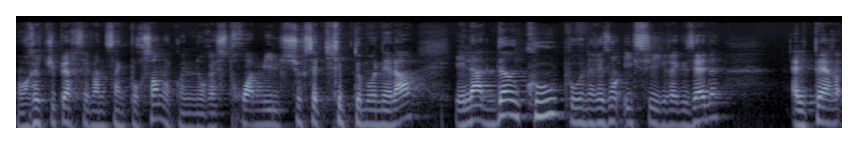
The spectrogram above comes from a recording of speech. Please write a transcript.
On récupère ces 25%, donc on nous reste 3000 sur cette crypto-monnaie-là. Et là, d'un coup, pour une raison X, Y, Z, elle perd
